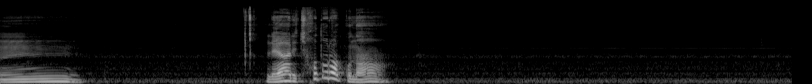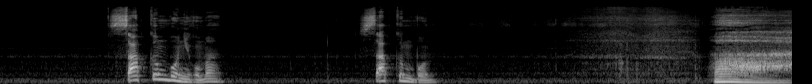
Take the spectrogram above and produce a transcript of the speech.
음. 레알이 쳐돌았구나. 쌉근본이구만. 쌉근본. 아.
